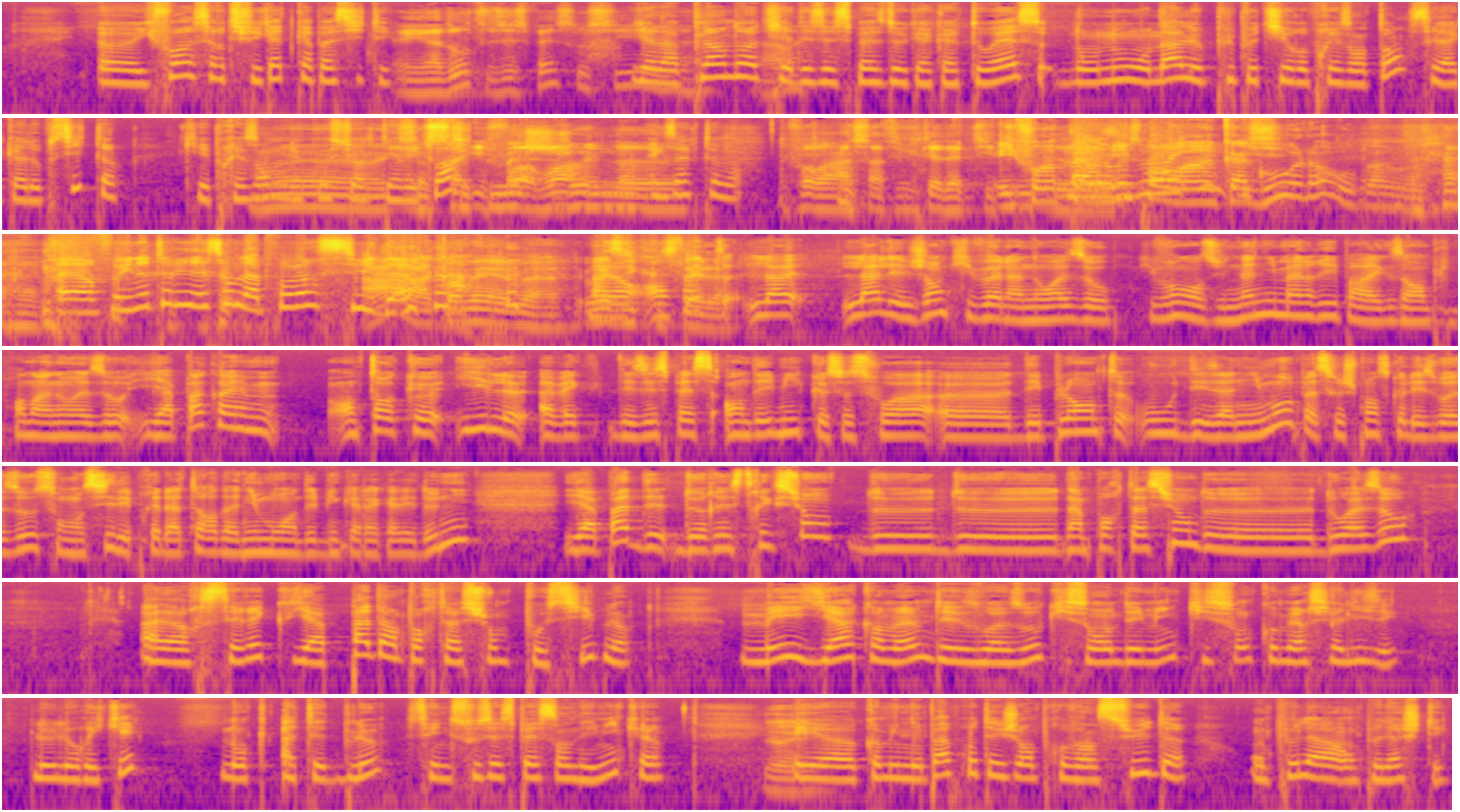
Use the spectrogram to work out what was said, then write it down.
euh, il faut un certificat de capacité. Et il y en a d'autres espèces aussi Il y en a plein d'autres. Ah il y a ouais. des espèces de cacatoès dont nous on a le plus petit représentant, c'est la calopsite, qui est présente du coup sur le territoire. petite Il faut avoir une-. Exactement. Il faut avoir un certificat d'aptitude. il faut un euh, permis pour un il- cagou alors ou pas Alors, il faut une autorisation de la province sud. Ah, quand même. Alors, en fait, là, là, les gens qui veulent un oiseau, qui vont dans une animalerie par exemple, prendre un oiseau, il n'y a pas quand même, en tant qu'île avec des espèces endémiques, que ce soit euh, des plantes ou des animaux, parce que je pense que les oiseaux sont aussi des prédateurs d'animaux endémiques à la Calédonie, il n'y a pas de, de restriction de- d'importation de, d'oiseaux? Alors, c'est vrai qu'il n'y a pas d'importation possible, mais il y a quand même des oiseaux qui sont endémiques, qui sont commercialisés. Le loriquet, donc à tête bleue, c'est une sous-espèce endémique, Ouais. et euh, comme il n'est pas protégé en province sud, on peut la- on peut l'acheter.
